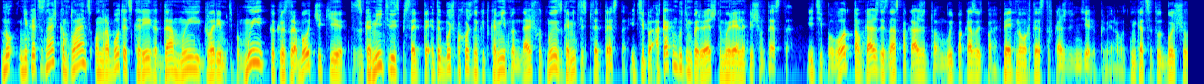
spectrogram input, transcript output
Ну, мне кажется, знаешь, compliance, он работает скорее, когда мы говорим, типа, мы, как разработчики, закоммитились писать... Это больше похоже на какой-то коммитмент, знаешь, вот мы закоммитились писать тесты. И типа, а как мы будем проверять, что мы реально пишем тесты? И типа, вот там каждый из нас покажет, там, будет показывать по 5 новых тестов каждую неделю, к примеру. Вот, мне кажется, тут больше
